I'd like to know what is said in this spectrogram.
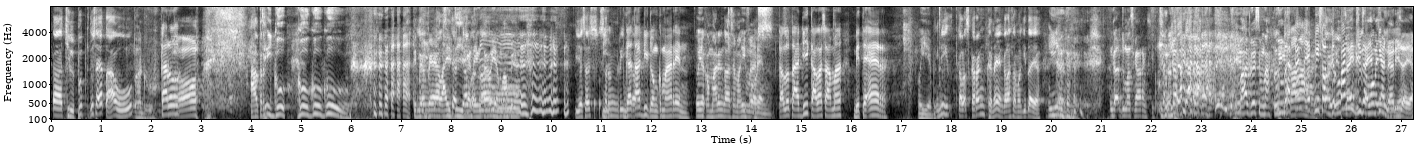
eh, jilbab gitu saya tahu. aduh. Karo Oh, Alter ego, gu gu gu. Tim MPL ID kan yang tahu ya maaf ya. Iya saya sering ring. nggak tadi dong kemarin. Oh ya kemarin kalah sama Kemarin. Ivos. Kalau tadi kalah sama BTR. Oh iya betul. Ini kalau sekarang Gana yang kalah sama kita ya. Iya. nggak cuma sekarang sih. Bagus mengakui Bahkan kalah. episode depan saya, juga saya mungkin menyadari iya. saya.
